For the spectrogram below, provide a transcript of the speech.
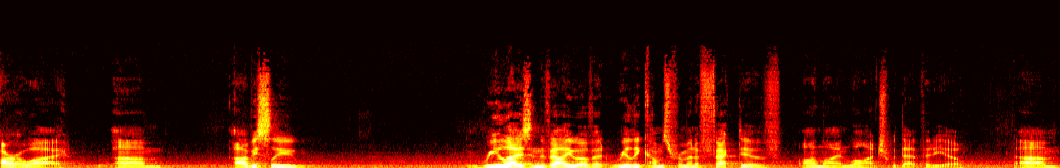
ROI. Um, obviously, realizing the value of it really comes from an effective online launch with that video. Um,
